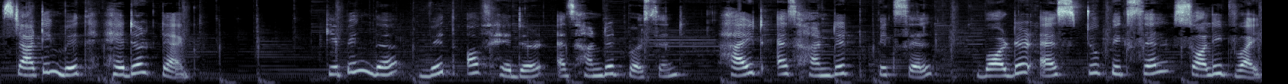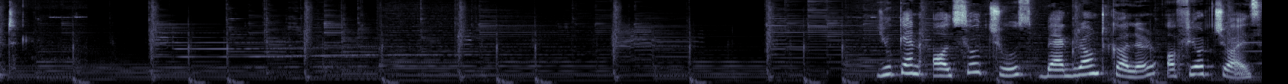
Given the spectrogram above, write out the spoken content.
Starting with header tag. Keeping the width of header as 100%, height as 100 pixel border as 2 pixel solid white. You can also choose background color of your choice.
